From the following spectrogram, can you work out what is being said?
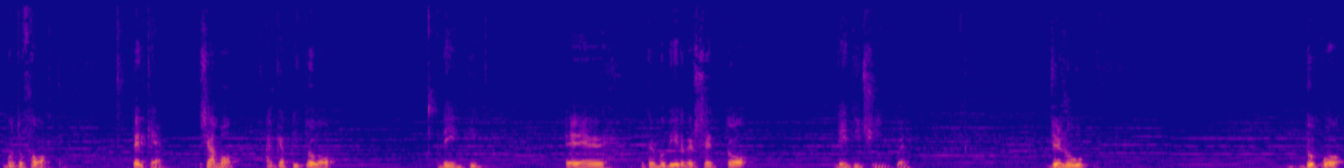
molto forte. Perché? Siamo al capitolo 20, eh, potremmo dire versetto 25. Gesù, dopo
